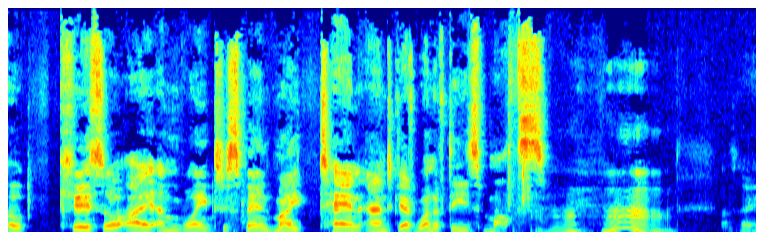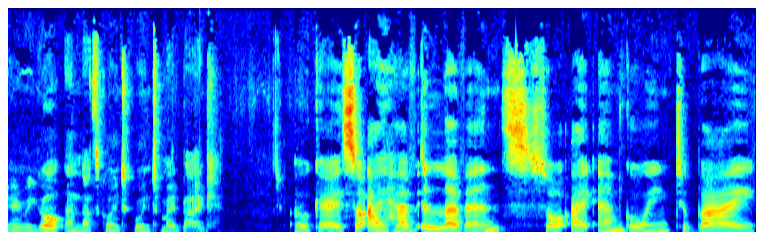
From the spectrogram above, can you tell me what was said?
okay so i am going to spend my 10 and get one of these moths. Hmm. so here we go and that's going to go into my bag Okay, so I have 11, so I am going to buy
